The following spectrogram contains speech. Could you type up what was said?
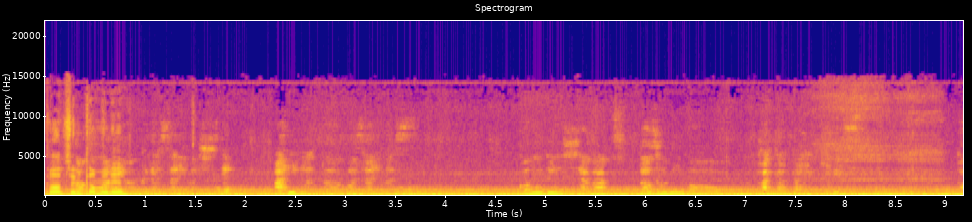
Another Shinkansen coming in. ありがとうございます。この電車はのぞみ号博多行きです。途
